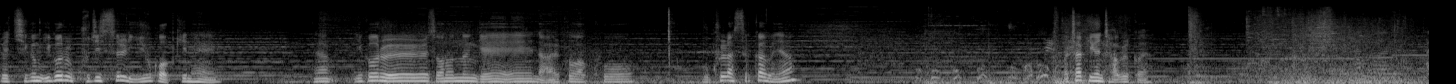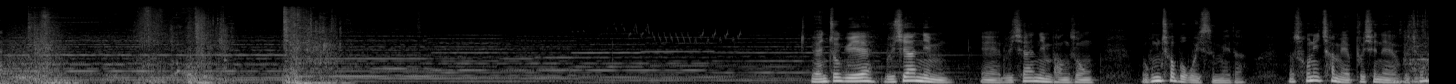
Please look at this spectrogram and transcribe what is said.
왜 지금 이거를 굳이 쓸 이유가 없긴 해. 그냥 이거를 써놓는 게 나을 것 같고. 무클라 쓸까 그냥? 어차피 이건 잡을 거야. 왼쪽 위에 루시아님, 예, 루시아님 방송 훔쳐보고 있습니다. 손이 참 예쁘시네요, 그죠?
